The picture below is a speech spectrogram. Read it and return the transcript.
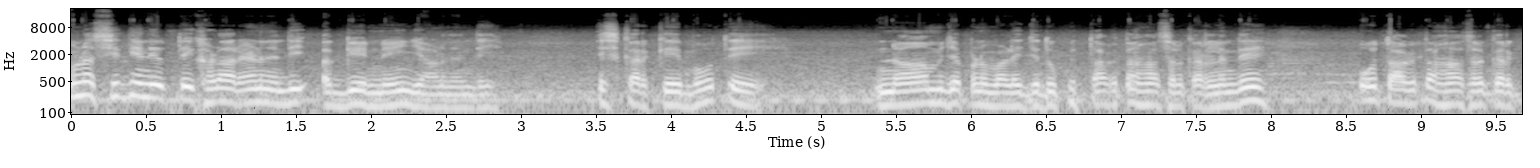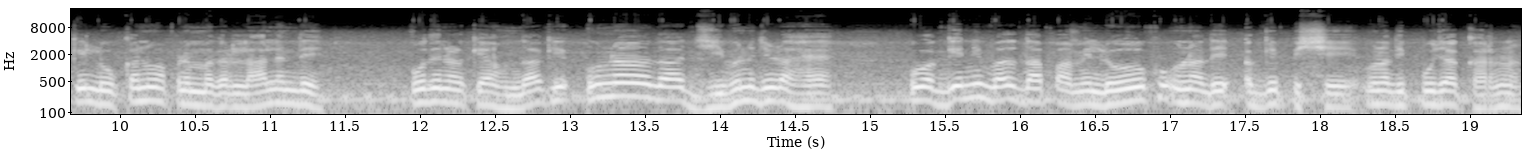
ਉਹਨਾਂ ਸਿੱਧੀਆਂ ਦੇ ਉੱਤੇ ਖੜਾ ਰਹਿਣ ਦਿੰਦੀ, ਅੱਗੇ ਨਹੀਂ ਜਾਣ ਦਿੰਦੀ। ਇਸ ਕਰਕੇ ਬਹੁਤੇ ਨਾਮ ਜਪਣ ਵਾਲੇ ਜਦੋਂ ਕੋਈ ਤਾਕਤਾਂ ਹਾਸਲ ਕਰ ਲੈਂਦੇ, ਉਹ ਤਾਕਤਾਂ ਹਾਸਲ ਕਰਕੇ ਲੋਕਾਂ ਨੂੰ ਆਪਣੇ ਮਗਰ ਲਾ ਲੈਂਦੇ। ਉਹਦੇ ਨਾਲ ਕੀ ਹੁੰਦਾ ਕਿ ਉਹਨਾਂ ਦਾ ਜੀਵਨ ਜਿਹੜਾ ਹੈ, ਉਹ ਅੱਗੇ ਨਹੀਂ ਵੱਧਦਾ, ਭਾਵੇਂ ਲੋਕ ਉਹਨਾਂ ਦੇ ਅੱਗੇ ਪਿੱਛੇ ਉਹਨਾਂ ਦੀ ਪੂਜਾ ਕਰਨ,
